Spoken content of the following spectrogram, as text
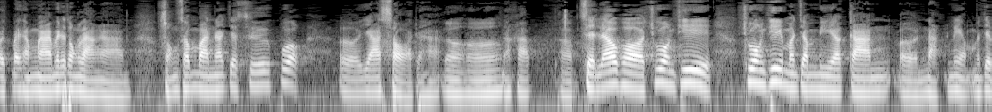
ไปไปทำงานไม่ได้ต้องลางานสองสามวันนะจะซื้อพวกเอ่อยาสอดนะฮะอ่าฮะนะครับครับเสร็จแล้วพอช่วงที่ช่วงที่มันจะมีอาการเอ่อหนักเนี่ย มันจะ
